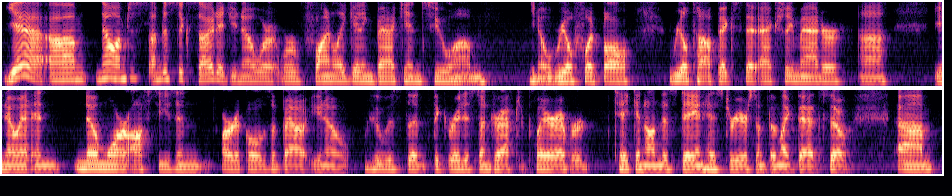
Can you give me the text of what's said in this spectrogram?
yeah, um, no, I'm just I'm just excited. You know, we're we're finally getting back into um, you know real football, real topics that actually matter. Uh, you know, and no more off-season articles about, you know, who was the, the greatest undrafted player ever taken on this day in history or something like that. So, um,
